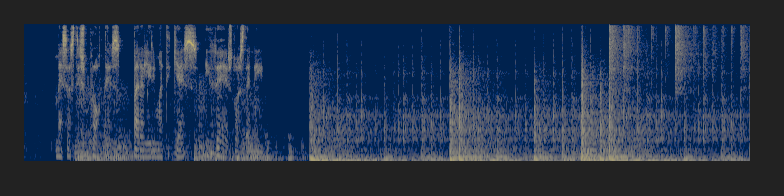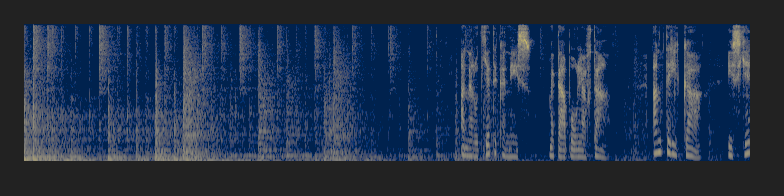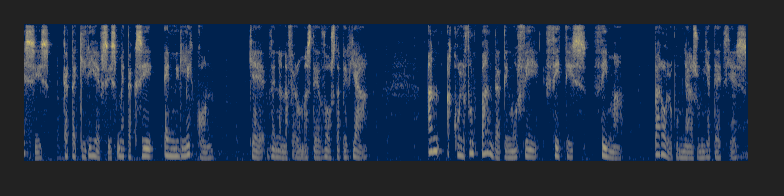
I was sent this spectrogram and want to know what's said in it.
μέσα στις πρώτες παραλυρηματικές ιδέες του ασθενή. Αναρωτιέται κανείς μετά από όλα αυτά αν τελικά οι σχέσεις κατακυρίευσης μεταξύ ενηλίκων και δεν αναφερόμαστε εδώ στα παιδιά αν ακολουθούν πάντα την μορφή θήτης, θύμα παρόλο που μοιάζουν για τέτοιες.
